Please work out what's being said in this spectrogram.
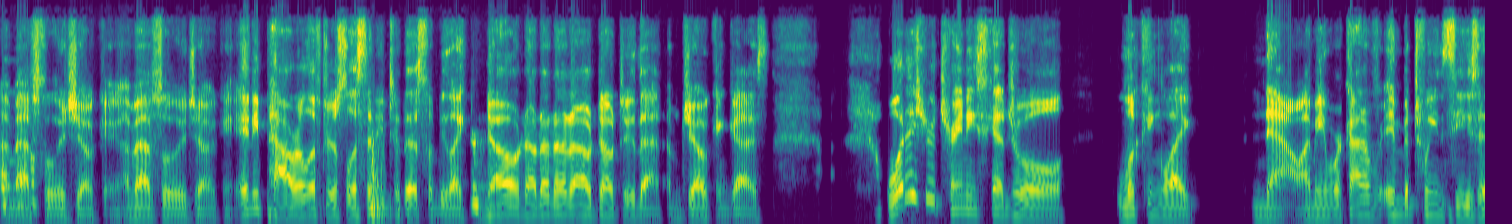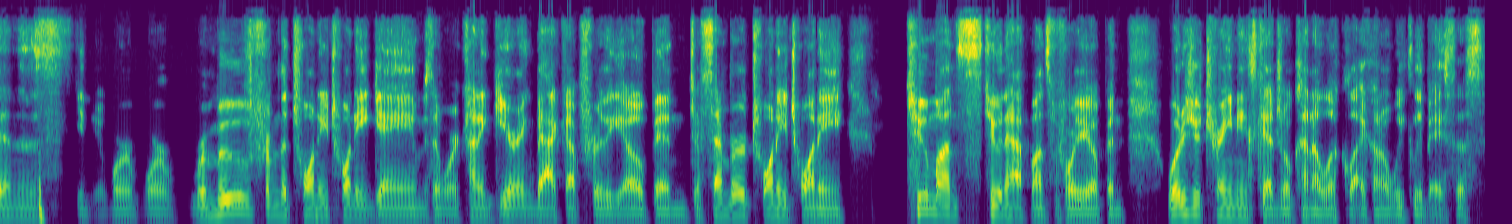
I'm absolutely joking. I'm absolutely joking. Any powerlifters listening to this will be like, no, no, no, no, no, don't do that. I'm joking, guys. What is your training schedule looking like now? I mean, we're kind of in between seasons. You know, we're we're removed from the 2020 games, and we're kind of gearing back up for the Open. December 2020, two months, two and a half months before the Open. What does your training schedule kind of look like on a weekly basis?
